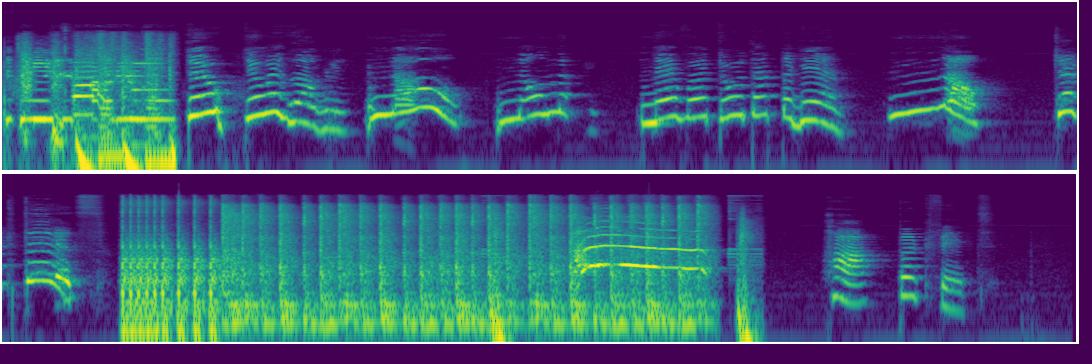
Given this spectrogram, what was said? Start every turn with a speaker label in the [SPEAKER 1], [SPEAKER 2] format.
[SPEAKER 1] Do, do it, lovely. No, no, never do that again. No, check this. Ah! Ha, perfect.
